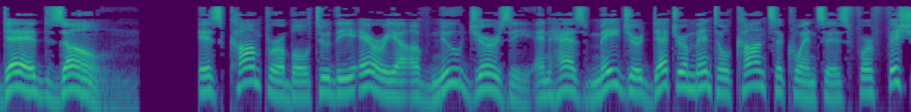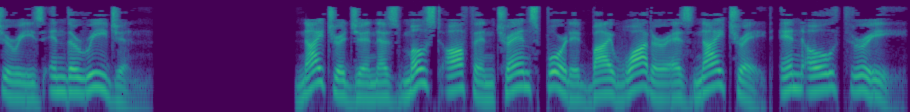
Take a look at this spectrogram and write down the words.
dead zone is comparable to the area of New Jersey and has major detrimental consequences for fisheries in the region. Nitrogen is most often transported by water as nitrate NO3.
